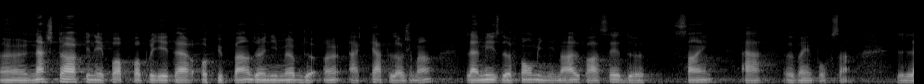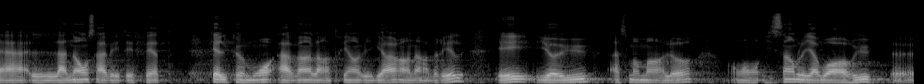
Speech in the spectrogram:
un acheteur qui n'est pas propriétaire occupant d'un immeuble de 1 à 4 logements, la mise de fonds minimale passait de 5 à 20% L'annonce avait été faite quelques mois avant l'entrée en vigueur en avril et il y a eu à ce moment-là, il semble y avoir eu euh,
